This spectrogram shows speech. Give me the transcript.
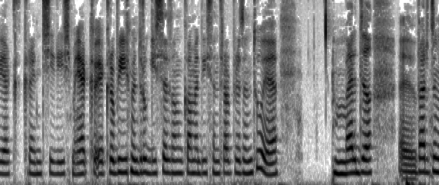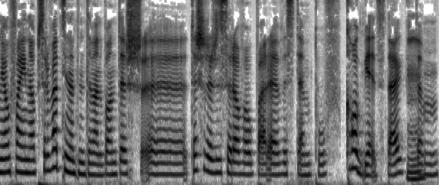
jak kręciliśmy, jak, jak robiliśmy drugi sezon Comedy Central prezentuje, bardzo, e, bardzo miał fajne obserwacje na ten temat, bo on też, e, też reżyserował parę występów kobiet, tak? Mhm. Tam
